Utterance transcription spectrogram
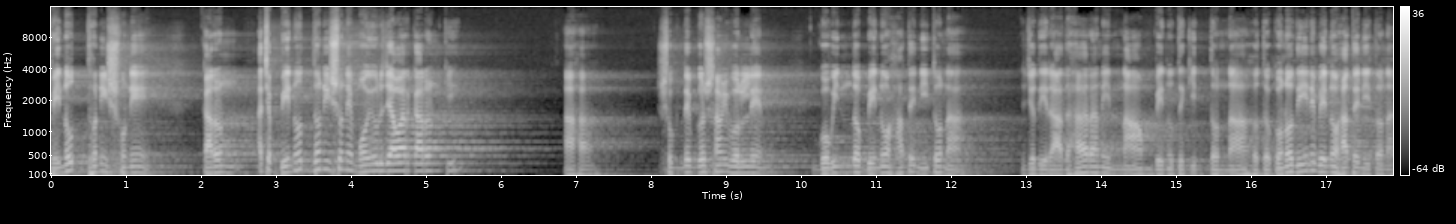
বেণুধ্বনি শুনে, কারণ আচ্ছা বেণুধ্বনি শুনে ময়ূর যাওয়ার কারণ কি? আহা, সুখদেব গোস্বামী বললেন, গোবিন্দ বেণু হাতে নিত না। যদি রাধারানীর নাম বেনুতে কীর্তন না হতো, কোনোদিন বেণু হাতে নিত না।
